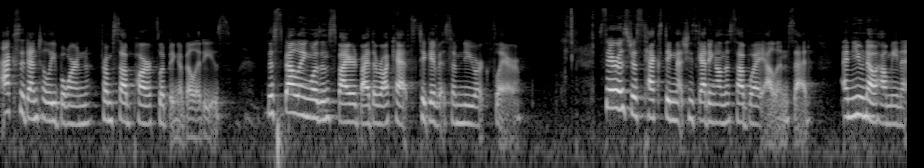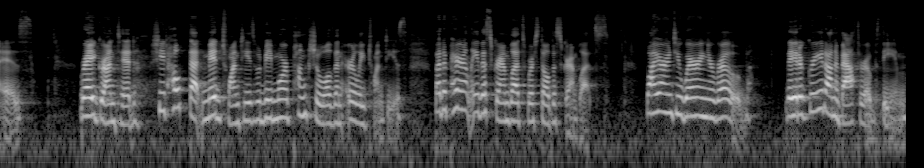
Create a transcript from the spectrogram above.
accidentally born from subpar flipping abilities. The spelling was inspired by the Rockettes to give it some New York flair. Sarah's just texting that she's getting on the subway, Ellen said. And you know how Mina is. Rae grunted. She'd hoped that mid 20s would be more punctual than early 20s, but apparently the scramblets were still the scramblets. Why aren't you wearing your robe? They had agreed on a bathrobe theme,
